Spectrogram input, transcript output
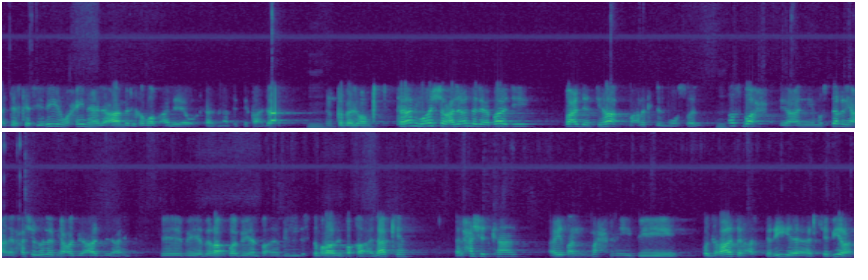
عند الكثيرين وحينها العامري غضب عليه وكان هناك انتقادات من قبلهم. كان مؤشر على أن العبادي بعد انتهاء معركة الموصل أصبح يعني مستغني عن الحشد ولم يعد بعد يعني ب- ب- برغبة بالب- بالاستمرار بالبقاء. لكن الحشد كان أيضا محمي بقدراته العسكريه الكبيرة.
